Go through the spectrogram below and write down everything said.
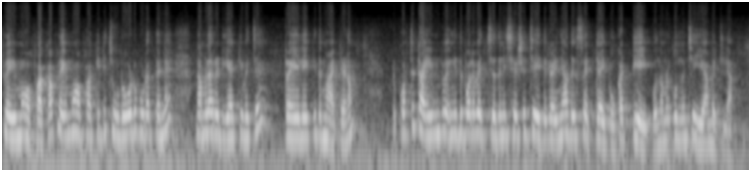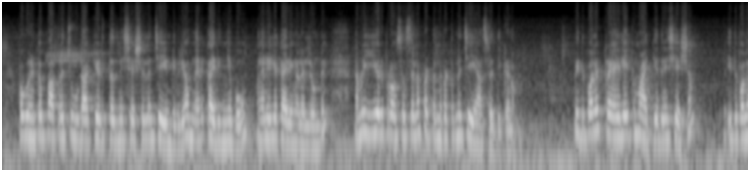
ഫ്ലെയിം ഓഫാക്കാം ഫ്ലെയിം ഓഫാക്കിയിട്ട് ചൂടോടുകൂടെ തന്നെ നമ്മൾ റെഡിയാക്കി വെച്ച് ട്രേയിലേക്ക് ഇത് മാറ്റണം. കുറച്ച് ടൈം ഇതുപോലെ വെച്ചതിന് ശേഷം ചെയ്ത് കഴിഞ്ഞാൽ അത് സെറ്റായി പോകും കട്ടിയായി പോകും. നമ്മൾക്കൊന്നും ചെയ്യാൻ പറ്റില്ല. അപ്പോൾ വീണ്ടും പാത്രം ചൂടാക്കി എടുത്തതിന് ശേഷം എല്ലാം ചെയ്യേണ്ടി വരും. അന്നേരം കരിഞ്ഞു പോകും. അങ്ങനെയുള്ള കാര്യങ്ങളെല്ലാം ഉണ്ട്. നമ്മൾ ഈ ഒരു പ്രോസസ്സെല്ലാം പെട്ടെന്ന് പെട്ടെന്ന് ചെയ്യാൻ ശ്രദ്ധിക്കണം. അപ്പോൾ ഇതുപോലെ ട്രേയിലേക്ക് മാറ്റിയതിന് ശേഷം ഇതുപോലെ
